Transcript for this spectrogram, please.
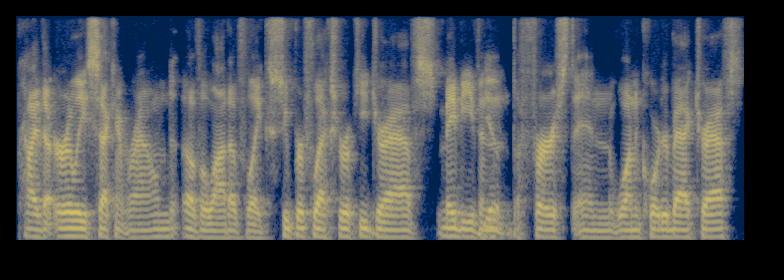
probably the early second round of a lot of like super flex rookie drafts, maybe even yep. the first and one quarterback drafts.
